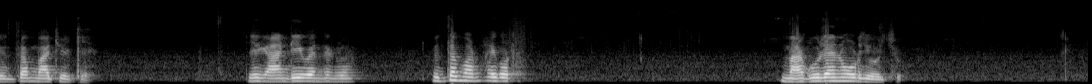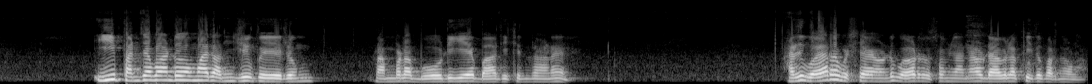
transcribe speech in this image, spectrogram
യുദ്ധം മാറ്റി വെക്കേ ഈ ഗാന്ധി ബന്ധങ്ങൾ. യുദ്ധം വേണം. ആയിക്കോട്ടെ. നകുലനോട് ചോദിച്ചു. ഈ പഞ്ചപാണ്ഡവന്മാർ അഞ്ചു പേരും നമ്മുടെ ബോഡിയെ ബാധിക്കുന്നതാണ്. അത് വേറെ വിഷയമായതുകൊണ്ട് വേറെ ദിവസം ഞാൻ അത് ഡെവലപ്പ് ചെയ്ത് പറഞ്ഞോളാം.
